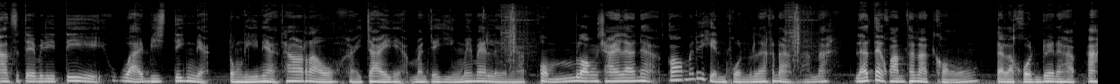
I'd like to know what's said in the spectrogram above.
arm stability while beating เนี่ย ตรงนี้เนี่ย ถ้าเราหายใจเนี่ย มันจะยิงไม่แม่นเลยนะครับ ผมลองใช้แล้วเนี่ย ก็ไม่ได้เห็นผลอะไรขนาดนั้นนะ แล้วแต่ความถนัดของแต่ละคนด้วยนะครับ อะ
